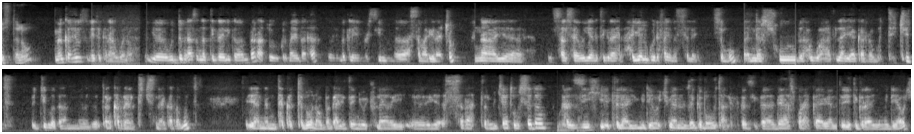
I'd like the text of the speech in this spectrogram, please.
ውስጥ ነው። መቀሌ ውስጥ ነው የተከናወነው። የውድብ ናጽነት ትግራይ ሊቀመንበር አቶ ግርማይ በርሀ መቀሌ ዩኒቨርሲቲም አስተማሪ ናቸው እና የሳልሳይ ወያነ ትግራይ ሀያሉ ጎደፋ ይመስለኝ ስሙ። እነርሱ በህወሀት ላይ ያቀረቡት ትችት እጅግ በጣም ጠንከር ያለ ትችት ነው ያቀረቡት። ያንን ተከትሎ ነው በጋዜጠኞቹ ላይ የእስራት እርምጃ የተወሰደው። ከዚህ የተለያዩ ሚዲያዎችም ያንን ዘግበውታል። ከዚህ ከዲያስፖራ አካባቢ ያሉት የትግራይ ሚዲያዎች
